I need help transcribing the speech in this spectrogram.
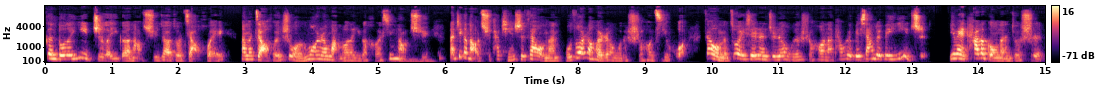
更多的抑制了一个脑区，叫做角回。那么角回是我们默认网络的一个核心脑区。那这个脑区它平时在我们不做任何任务的时候激活，在我们做一些认知任务的时候呢，它会被相对被抑制。因为它的功能就是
